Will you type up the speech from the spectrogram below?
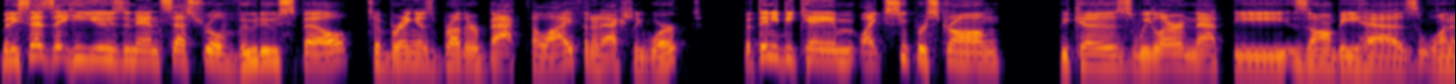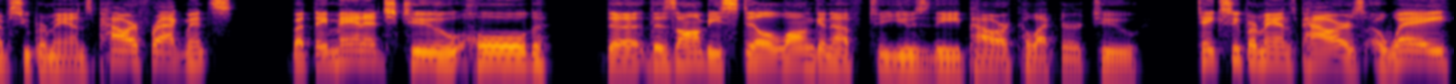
but he says that he used an ancestral voodoo spell to bring his brother back to life, and it actually worked. But then he became like super strong because we learned that the zombie has one of Superman's power fragments, but they managed to hold the the zombie still long enough to use the power collector to take Superman's powers away,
